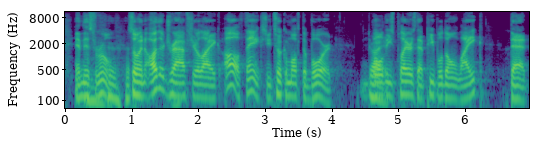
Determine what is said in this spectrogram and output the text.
in this room. so in other drafts, you're like, oh, thanks, you took him off the board. Right. All these players that people don't like that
